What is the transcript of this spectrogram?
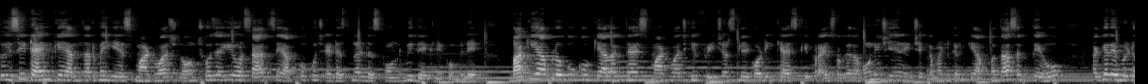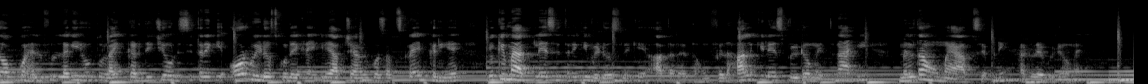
तो इसी टाइम के अंदर में ये स्मार्ट वॉच लॉन्च हो जाएगी और साथ से आपको कुछ एडिशनल डिस्काउंट भी देखने को मिले। बाकी आप लोगों को क्या लगता है स्मार्ट वॉच के फीचर्स के अकॉर्डिंग क्या इसकी प्राइस वगैरह होनी चाहिए, नीचे कमेंट करके आप बता सकते हो। अगर ये वीडियो आपको हेल्पफुल लगी हो तो लाइक कर दीजिए और इसी तरह की और वीडियोस को देखने के लिए आप चैनल को सब्सक्राइब करिए, क्योंकि मैं आपके लिए इसी तरह की वीडियोस लेके आता रहता हूँ। फ़िलहाल के लिए इस वीडियो में इतना ही। मिलता हूँ मैं आपसे अपनी अगले वीडियो में।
